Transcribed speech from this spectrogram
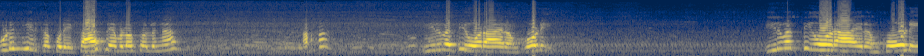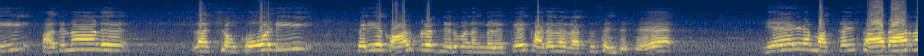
புடுங்கி இருக்கக்கூடிய காசு எவ்வளவு சொல்லுங்க? இருபத்தி ஓராயிரம் கோடி. இருபத்தி ஓராயிரம் கோடி பதினாலு லட்சம் கோடி பெரிய கார்ப்பரேட் நிறுவனங்களுக்கு கடனை ரத்து செஞ்சுட்டு ஏழை மக்கள் சாதாரண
